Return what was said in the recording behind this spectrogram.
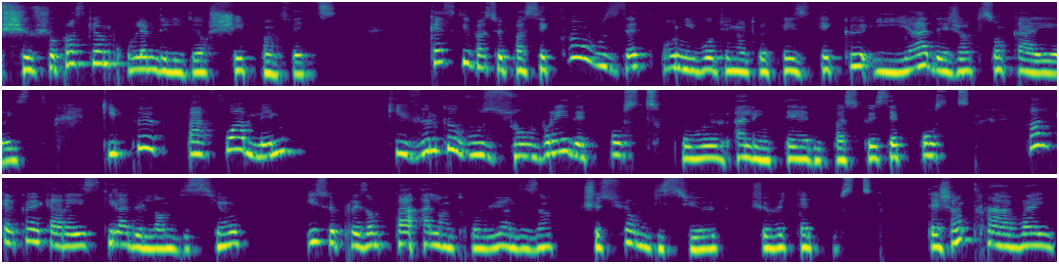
je, pense qu'il y a un problème de leadership en fait. Qu'est-ce qui va se passer quand vous êtes au niveau d'une entreprise et qu'il y a des gens qui sont carriéristes, qui peuvent parfois même, qui veulent que vous ouvrez des postes pour eux à l'interne, parce que ces postes, quand quelqu'un est carriériste, qu'il a de l'ambition, ne se présentent pas à l'entrevue en disant je suis ambitieux, je veux tel poste. Les gens travaillent,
